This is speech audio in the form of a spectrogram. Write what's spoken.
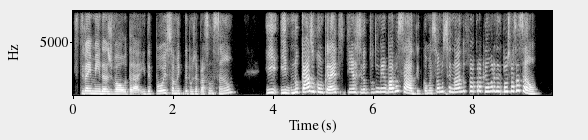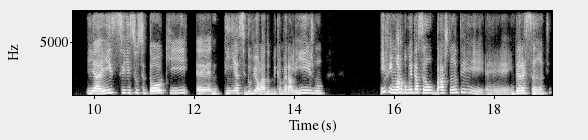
se tiver emendas, volta, e depois, somente depois vai para sanção. E, e no caso concreto, tinha sido tudo meio bagunçado, que começou no Senado, foi para a Câmara, depois para a sanção. E aí se suscitou que é, tinha sido violado o bicameralismo. Enfim, uma argumentação bastante é, interessante,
